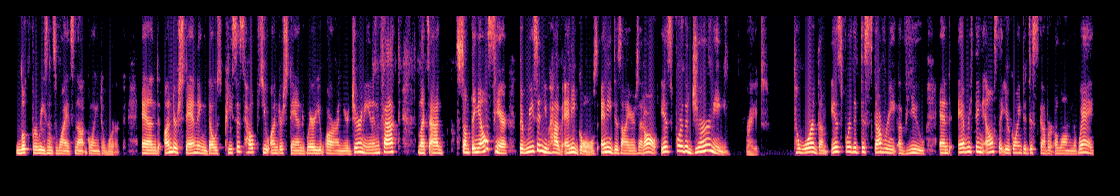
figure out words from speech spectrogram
look for reasons why it's not going to work and understanding those pieces helps you understand where you are on your journey and in fact let's add something else here the reason you have any goals any desires at all is for the journey right toward them is for the discovery of you and everything else that you're going to discover along the way.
